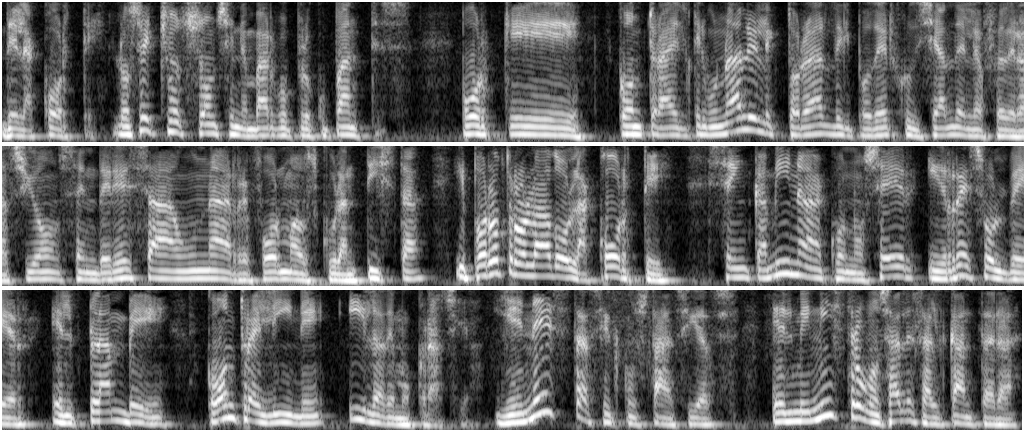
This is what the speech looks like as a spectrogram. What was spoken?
de la Corte. Los hechos son, sin embargo, preocupantes, porque contra el Tribunal Electoral del Poder Judicial de la Federación se endereza una reforma oscurantista y por otro lado la Corte se encamina a conocer y resolver el Plan B contra el INE y la democracia. Y en estas circunstancias, el ministro González Alcántara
